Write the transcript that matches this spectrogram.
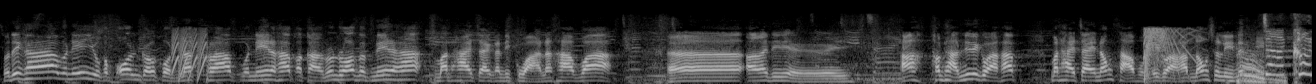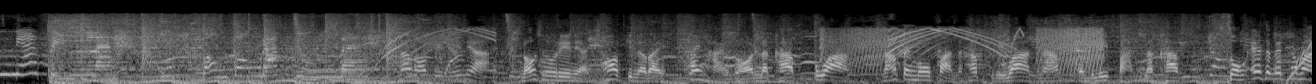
สวัสดีครับ วันนี้อยู่กับอ้นกรกฎนะครับ วันนี้นะครับอากาศร้อนๆแบบนี้นะฮะมาทายใจกันดีกว่านะครับว่าเอ่ออะไรดีเอ่ยอะคำถามนี้ดีกว่าครับ มาทายใจน้องสาวผมดีกว่าครับ น้องชลีนนั่นเองเจอคนเนี้ยฟินเลยต้อง หน้าร้อนปีนี้เนี่ยน้องเชลีนเนี่ยชอบกินอะไรให้หายร้อนนะครับระหว่างน้ำแตงโมปั่นนะครับหรือว่าน้ำสตรอเบอรี่ปั่นนะครับ ส่ง SMS เข้ามา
